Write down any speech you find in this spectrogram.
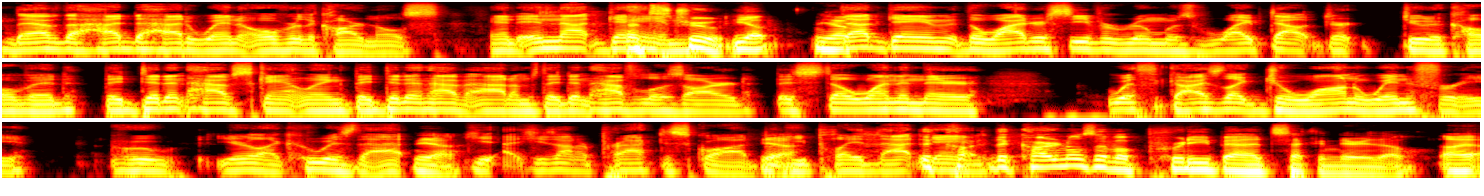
they have the head to head win over the Cardinals. And in that game, That's true. Yep. Yep. that game, the wide receiver room was wiped out due to COVID. They didn't have Scantling. They didn't have Adams. They didn't have Lazard. They still went in there with guys like Juwann Winfree, who you're like, who is that? Yeah. He, he's on a practice squad, but Yeah. he played that the, game. Car- the Cardinals have a pretty bad secondary, though. Uh,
